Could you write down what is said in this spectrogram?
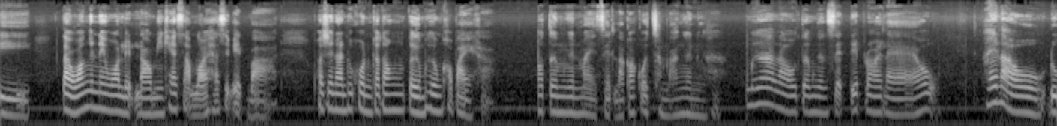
364 แต่ว่าเงินใน wallet เรามีแค่ 351 บาท เพราะฉะนั้นทุกคนก็ต้องเติมเพิ่มเข้าไปค่ะพอเติมเงินใหม่เสร็จแล้วก็กดชำระเงินค่ะ เมื่อเราเติมเงินเสร็จเรียบร้อยแล้ว ให้เราดู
